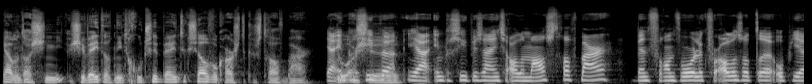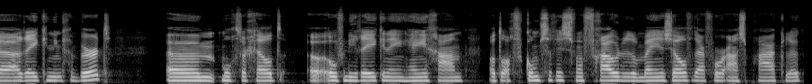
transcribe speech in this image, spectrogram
Ja, want als je, als je weet dat het niet goed zit, ben je natuurlijk zelf ook hartstikke strafbaar. Ja, in, principe, ja, in principe zijn ze allemaal strafbaar. Je bent verantwoordelijk voor alles wat er op je rekening gebeurt. Um, mocht er geld eh, over die rekening heen gaan, wat afkomstig is van fraude, dan ben je zelf daarvoor aansprakelijk.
